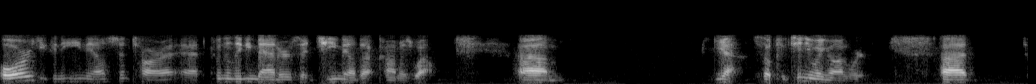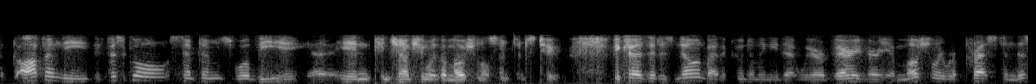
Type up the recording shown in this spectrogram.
Or you can email Santara at kundalinimatters at gmail.com as well. Um, yeah, so continuing onward. Uh, often the, the physical symptoms will be uh, in conjunction with emotional symptoms too, because it is known by the Kundalini that we are very, very emotionally repressed in this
